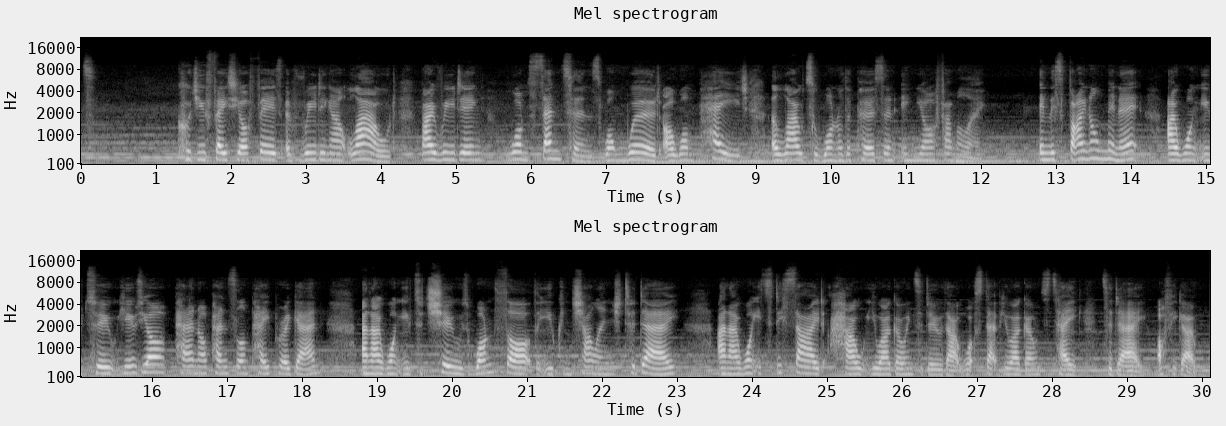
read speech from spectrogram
Could you face your fears of reading out loud by reading one sentence, one word, or one page aloud to one other person in your family? In this final minute, I want you to use your pen or pencil and paper again, and I want you to choose one thought that you can challenge today. And I want you to decide how you are going to do that, what step you are going to take today. Off you go.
